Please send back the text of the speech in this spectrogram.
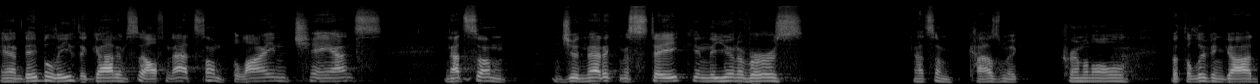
and they believed that God Himself, not some blind chance, not some genetic mistake in the universe, not some cosmic criminal, but the living God,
